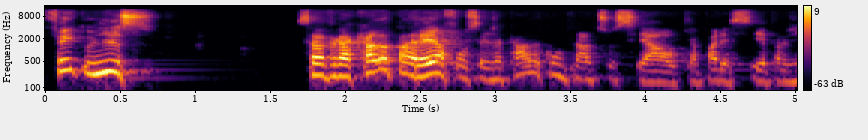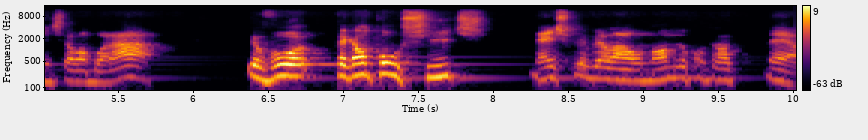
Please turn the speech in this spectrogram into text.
feito isso, você vai pegar cada tarefa, ou seja, cada contrato social que aparecer para a gente elaborar, eu vou pegar um post-it, né, escrever lá o nome do contrato, né,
